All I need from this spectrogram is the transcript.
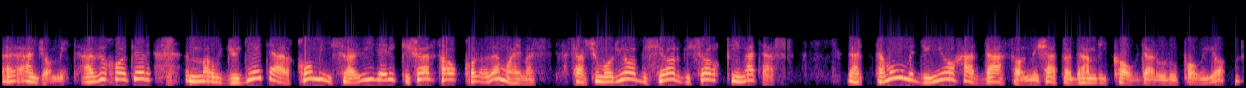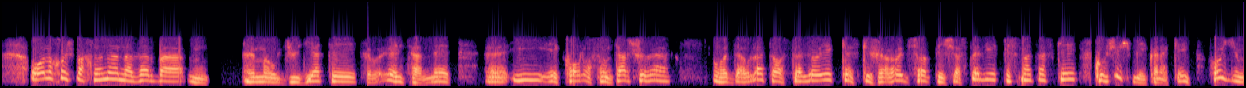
انجام میده. از او خاطر موجودیت ارقام ایسایی در کشور فوق العاده مهم است. سرشماری ها بسیار بسیار قیمت است. در تمام دنیا هر ده سال میشه تا در امریکا و در اروپا و یا. حالا خوشبختانه نظر به موجودیت اینترنت این کار آسانتر شده. و دولت استرالیا یک از کشورهای بسیار پیشرفته یک قسمت است که کوشش می‌کنه که حجم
